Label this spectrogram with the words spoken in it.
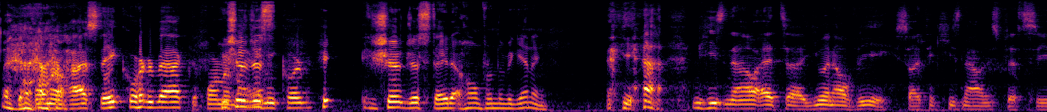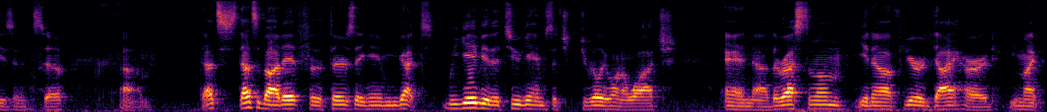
the former Ohio State quarterback, the former he should Miami just quarterback. he, he should have just stayed at home from the beginning. yeah, and he's now at uh, UNLV, so I think he's now in his fifth season. So um, that's that's about it for the Thursday game. You got we gave you the two games that you really want to watch, and uh, the rest of them, you know, if you're a diehard, you might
